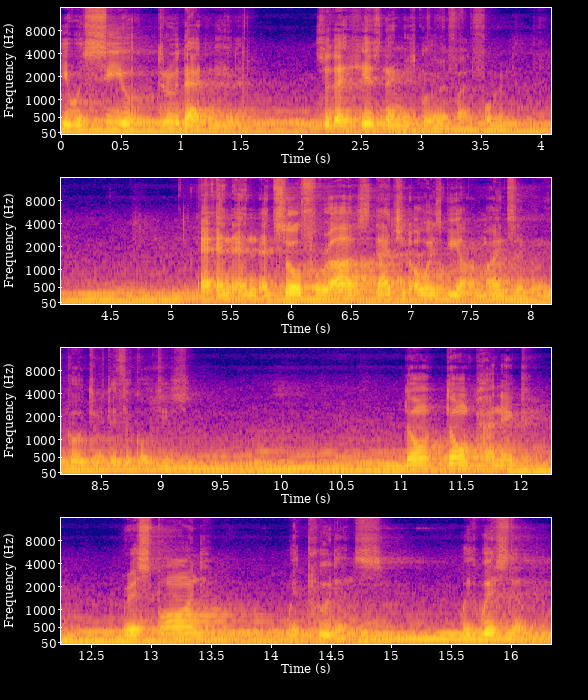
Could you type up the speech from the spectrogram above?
He will see you through that need so that His name is glorified for it. And, and, and so for us, that should always be our mindset when we go through difficulties. Don't, don't panic. Respond with prudence, with wisdom.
